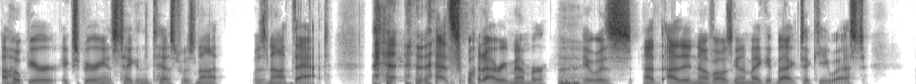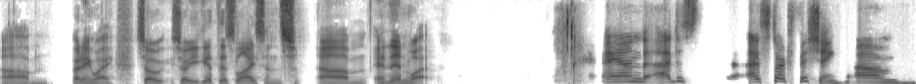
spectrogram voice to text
I hope your experience taking the test was not was not that. That's what I remember. It was I, I didn't know if I was going to make it back to Key West. Um, but anyway, so so you get this license, um, and then what? and I just I start fishing um,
